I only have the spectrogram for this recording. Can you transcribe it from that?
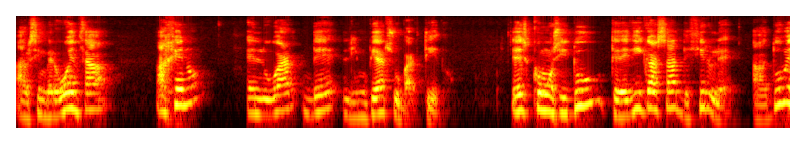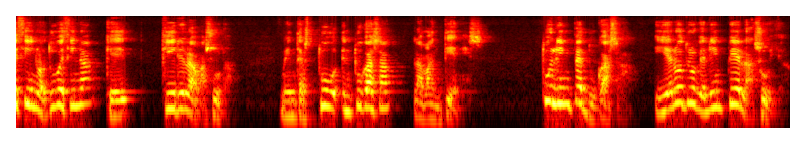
al sinvergüenza ajeno en lugar de limpiar su partido. Es como si tú te dedicas a decirle a tu vecino o tu vecina que tire la basura, mientras tú en tu casa la mantienes. Tú limpias tu casa y el otro que limpie la suya.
